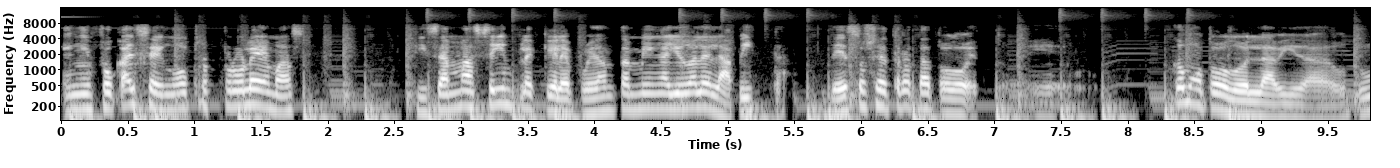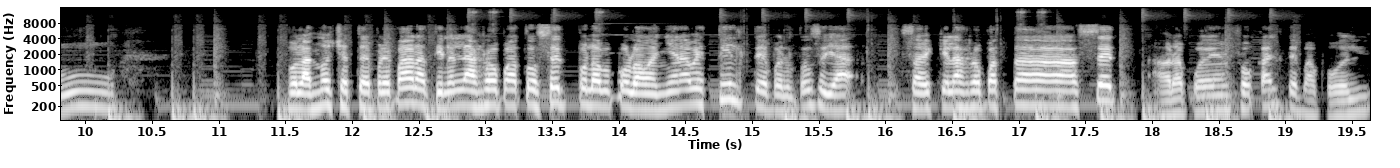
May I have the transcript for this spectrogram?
en enfocarse en otros problemas quizás más simples que le puedan también ayudarle en la pista. De eso se trata todo esto. Eh, como todo en la vida. Tú por las noches te preparas, tienes la ropa todo set por la, por la mañana vestirte, pero entonces ya sabes que la ropa está set. Ahora puedes enfocarte para poder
